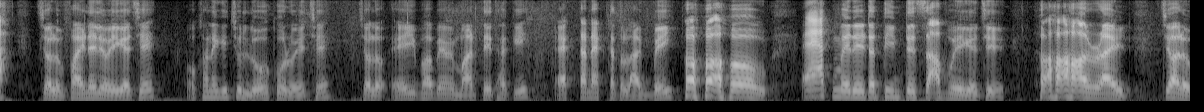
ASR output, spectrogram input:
চলো ফাইনালি হয়ে গেছে। ওখানে কিছু লোকও রয়েছে। চলো, এইভাবে আমি মারতেই থাকি। একটা না একটা তো লাগবেই। এক মেরে এটা তিনটে সাপ হয়ে গেছে। রাইট চলো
